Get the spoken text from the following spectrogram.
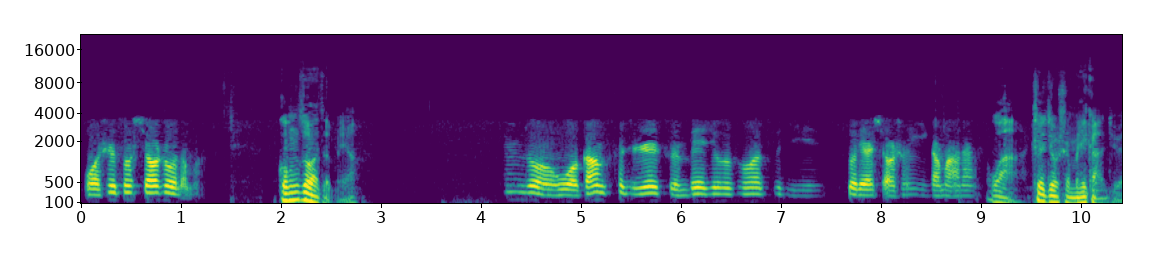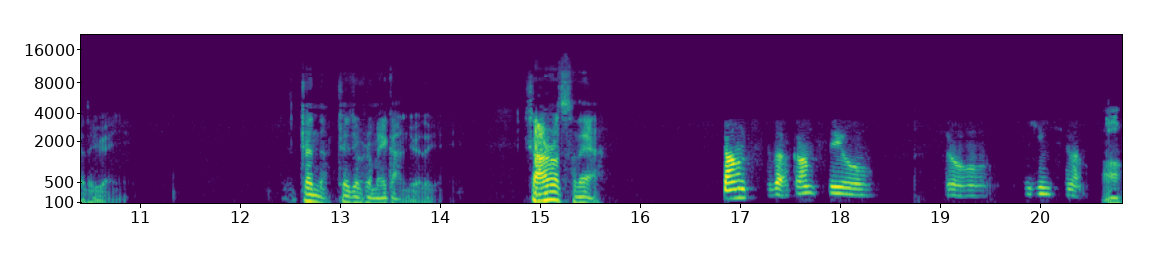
我是做销售的嘛。工作怎么样？我刚辞职，准备就是说自己做点小生意干嘛的。哇，这就是没感觉的原因。真的，这就是没感觉的原因。啥时候辞的呀？刚辞的，刚辞有有一星期了。啊，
